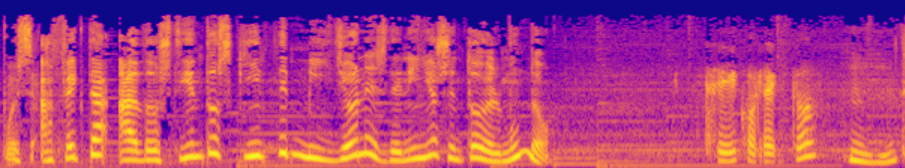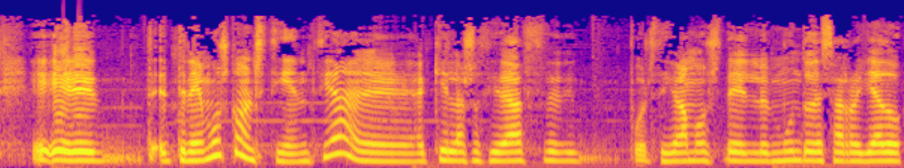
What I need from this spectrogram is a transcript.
pues afecta a 215 millones de niños en todo el mundo. Sí, correcto. Eh, ¿Tenemos conciencia eh, aquí en la sociedad, eh, pues digamos, del mundo desarrollado,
